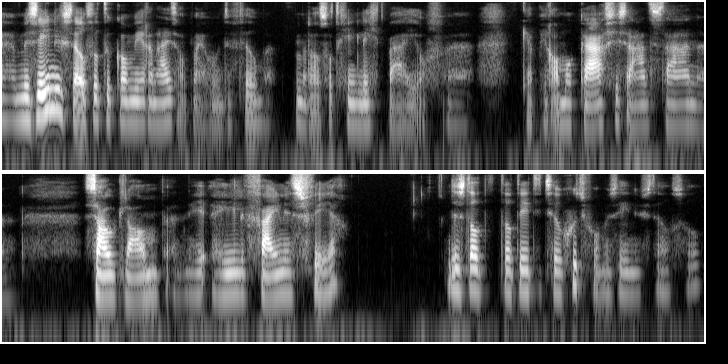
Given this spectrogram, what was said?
uh, mijn zenuwstelsel te kalmeren en hij zat mij gewoon te filmen. Maar dan zat geen licht bij. Of uh, ik heb hier allemaal kaarsjes aanstaan. En zoutlamp. En een hele fijne sfeer. Dus dat, dat deed iets heel goeds voor mijn zenuwstelsel.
